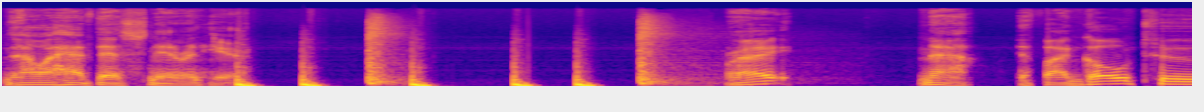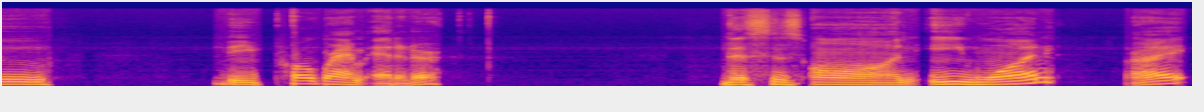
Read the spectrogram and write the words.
Now I have that snare in here. Right? Now, if I go to the program editor, this is on E1, right?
